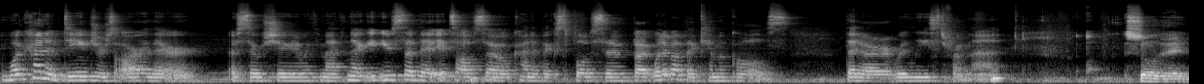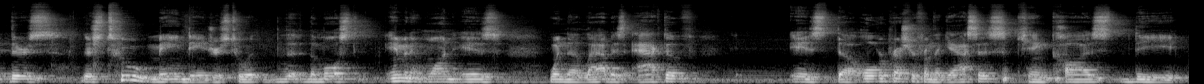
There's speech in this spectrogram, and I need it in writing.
what kind of dangers are there associated with meth? Now, you said that it's also kind of explosive, but what about the chemicals that are released from that? So that there's there's two main dangers to it. The, the most imminent one is when the lab is active, is the overpressure from the gases can cause the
